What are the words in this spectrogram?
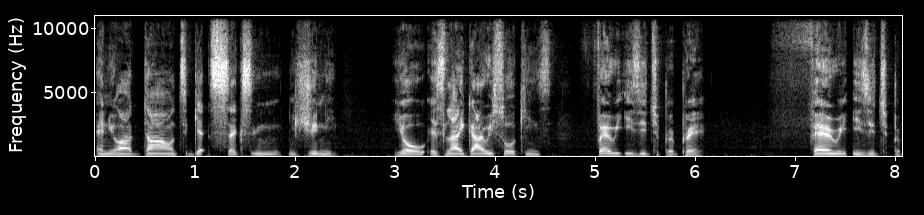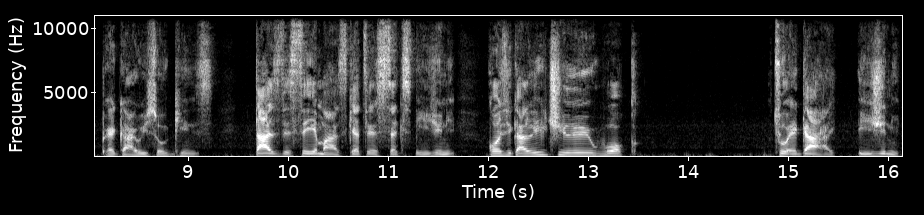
and you are down to get sex in uni, yo, it's like gari Soakins. Very easy to prepare. Very easy to prepare gari Soakins that's the same as getting sex in uni. Because you can literally walk to a guy in uni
